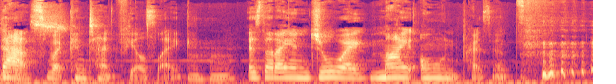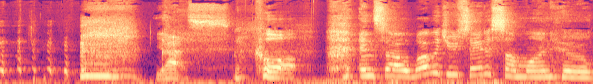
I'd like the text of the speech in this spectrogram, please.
That's Yes. what content feels like. Mm-hmm. Is that I enjoy my own presence. Yes. Cool. And so, what would you say to someone who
